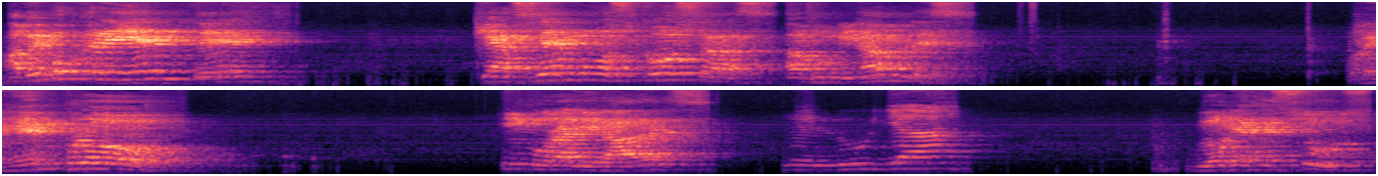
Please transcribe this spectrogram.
Habemos creyentes que hacemos cosas abominables. Por ejemplo, inmoralidades, Aleluya. gloria a Jesús.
